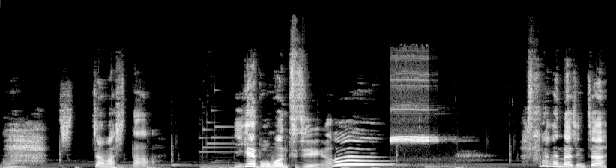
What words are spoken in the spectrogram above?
아 진짜 맛있다. 이게 모먼트지. 아 사랑한다 진짜.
